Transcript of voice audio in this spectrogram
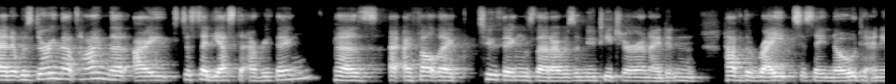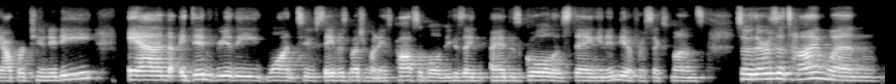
And it was during that time that I just said yes to everything because I felt like two things that I was a new teacher and I didn't have the right to say no to any opportunity. And I did really want to save as much money as possible because I, I had this goal of staying in India for six months. So there was a time when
